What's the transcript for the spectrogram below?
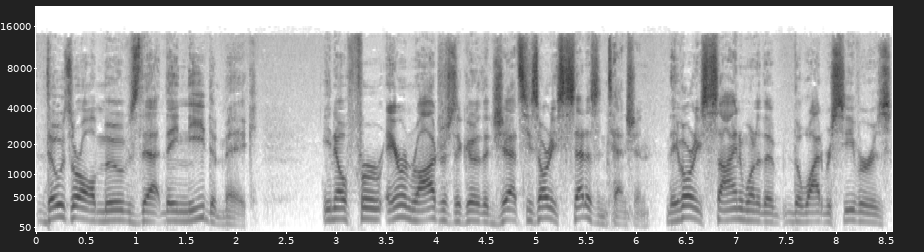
those are all moves that they need to make. You know, for Aaron Rodgers to go to the Jets, he's already set his intention. They've already signed one of the, the wide receivers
